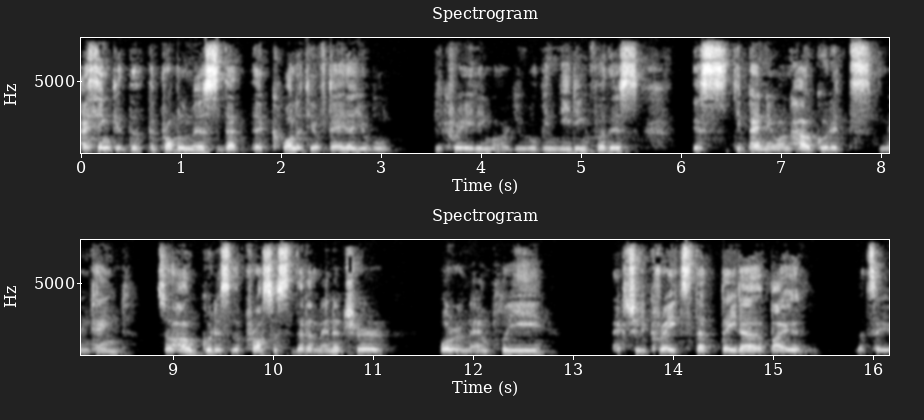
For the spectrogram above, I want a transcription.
I think the, the problem is that the quality of data you will be creating or you will be needing for this is depending on how good it's maintained so how good is the process that a manager or an employee actually creates that data by, let's say,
